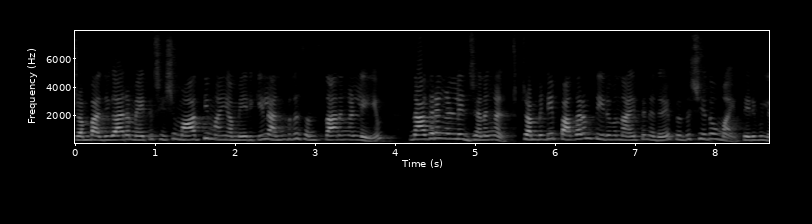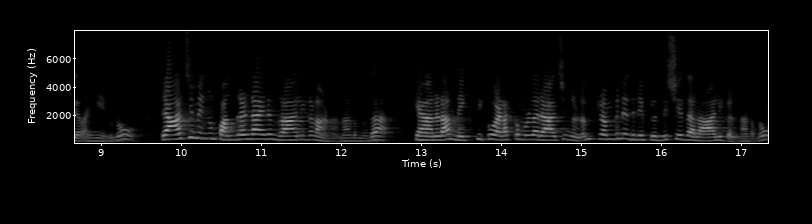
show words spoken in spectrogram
ട്രംപ് അധികാരമേറ്റ ശേഷം ആദ്യമായി അമേരിക്കയിൽ അൻപത് സംസ്ഥാനങ്ങളിലെയും നഗരങ്ങളിലെ ജനങ്ങൾ ട്രംപിന്റെ പകരം തീരുവ നയത്തിനെതിരെ പ്രതിഷേധവുമായി തെരുവിലിറങ്ങിയിരുന്നു. രാജ്യമെങ്ങും പന്ത്രണ്ടായിരം റാലികളാണ് നടന്നത്. കാനഡ മെക്സിക്കോ അടക്കമുള്ള രാജ്യങ്ങളിലും ട്രംപിനെതിരെ പ്രതിഷേധ റാലികൾ നടന്നു.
